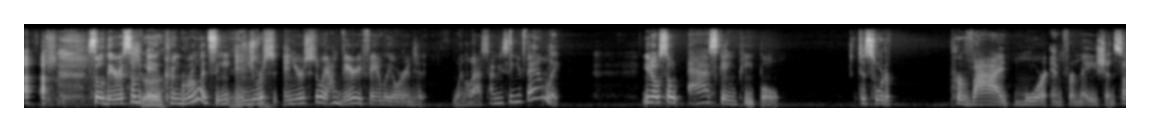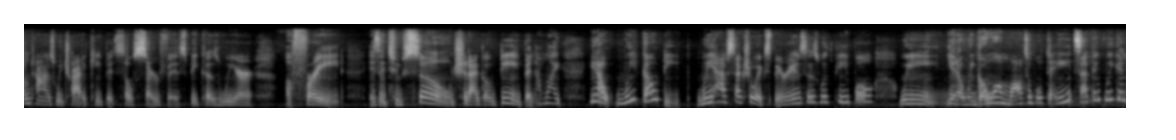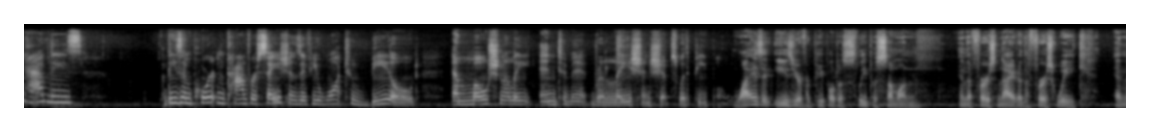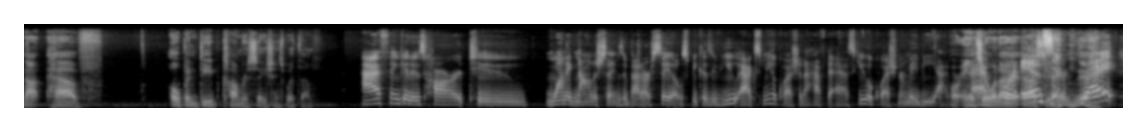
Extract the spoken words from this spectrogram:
So there is some Sure. incongruency in your in your story. I'm very family oriented. When the last time you seen your family? You know, so asking people to sort of provide more information. Sometimes we try to keep it so surface because we are afraid. Is it too soon? Should I go deep? And I'm like, you know, we go deep. We have sexual experiences with people. We, you know, we go on multiple dates. I think we can have these these important conversations if you want to build emotionally intimate relationships with people. Why is it easier for people to sleep with someone in the first night or the first week and not have open, deep conversations with them? I think it is hard to one acknowledge things about ourselves because if you ask me a question, I have to ask you a question, or maybe I Or answer I- what I or asked you. answer, Yeah. right?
